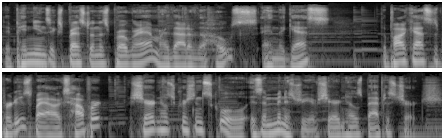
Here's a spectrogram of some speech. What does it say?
The opinions expressed on this program are that of the hosts and the guests. The podcast is produced by Alex Haupert. Sheridan Hills Christian School is a ministry of Sheridan Hills Baptist Church.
